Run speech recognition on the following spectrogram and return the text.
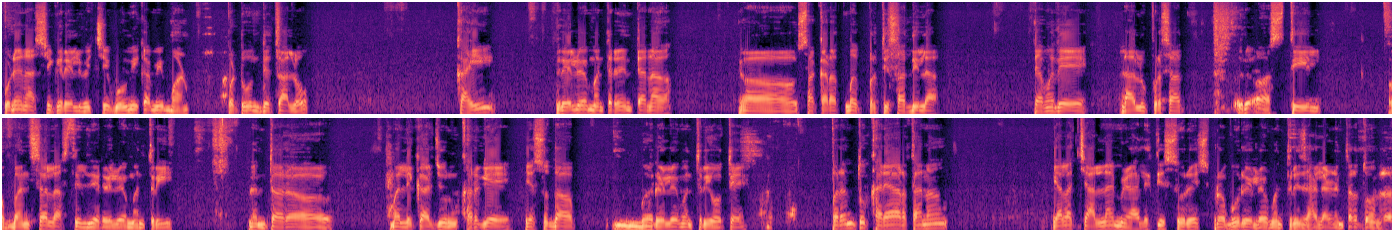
पुणे नाशिक रेल्वेची भूमिका मी म्हण पटवून देत आलो. काही रेल्वे मंत्र्यांनी त्यांना सकारात्मक प्रतिसाद दिला. त्यामध्ये लालू प्रसाद असतील बन्सल असतील जे रेल्वे मंत्री नंतर मल्लिकार्जुन खरगे हे सुद्धा रेल्वे मंत्री होते. परंतु खऱ्या अर्थानं याला चालना मिळाली ती सुरेश प्रभू रेल्वे मंत्री झाल्यानंतर दोन हजार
